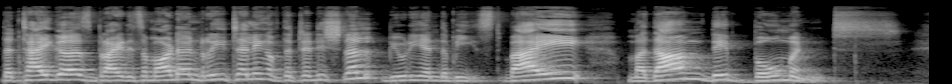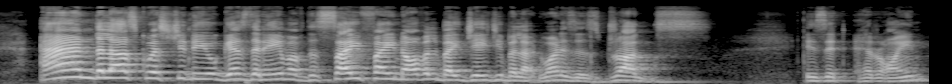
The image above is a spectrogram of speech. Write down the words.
The Tiger's Bride is a modern retelling of the traditional Beauty and the Beast by Madame de Beaumont. And the last question do you guess the name of the sci-fi novel by J.G. Ballard? What is this? Drugs. Is it heroin?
